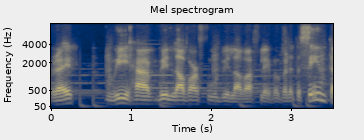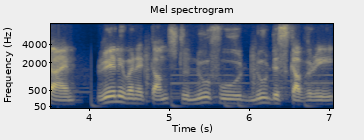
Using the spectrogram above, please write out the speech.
right? We have, we love our food, we love our flavor. But at the same time, really when it comes to new food, new discovery,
